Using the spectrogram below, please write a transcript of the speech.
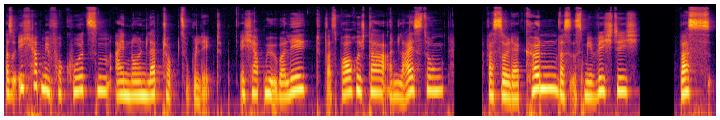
Also ich habe mir vor kurzem einen neuen Laptop zugelegt. Ich habe mir überlegt, was brauche ich da an Leistung, was soll der können, was ist mir wichtig, was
